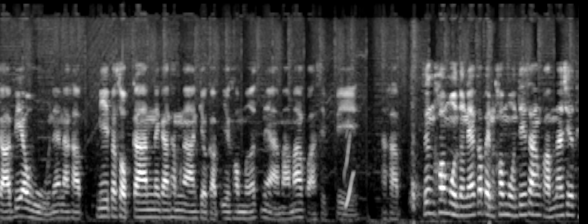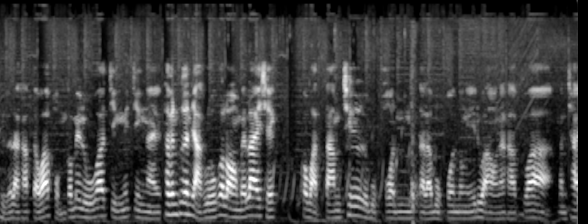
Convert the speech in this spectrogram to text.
กาเบียลวูเนี่ยนะครับมีประสบการณ์ในการทำงานเกี่ยวกับ e-commerce เนี่ยมามากกว่า 10 ปีนะครับซึ่งข้อมูลตรงนี้ก็เป็นข้อมูลที่สร้างความน่าเชื่อถือแหละครับแต่ว่าผมก็ไม่รู้ว่าจริงไม่จริงไง ถ้าเพื่อนๆอยากรู้ก็ลองไปไล่เช็คประวัติตามชื่อบุคคลแต่ละบุคคลตรงนี้ดูเอานะครับ ว่ามันใช่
